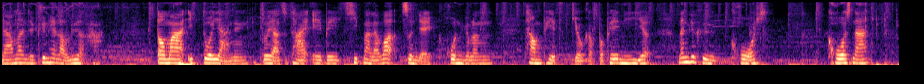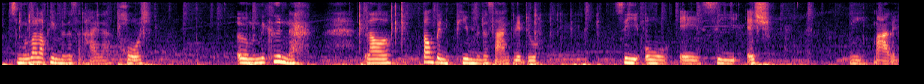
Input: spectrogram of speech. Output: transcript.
แล้วมันจะขึ้นให้เราเลือกค่ะ ต่อมาอีกตัวอย่างหนึ่งตัวอย่างสุดท้ายเอไปคิดมาแล้วว่าส่วนใหญ่คนกำลังทำเพจเกี่ยวกับประเภทนี้เยอะ นั่นก็คือโค้ชโค้ชนะ สมมุติว่าเราพิมพ์เป็นภาษาไทยนะโค้ชเออมันไม่ขึ้นนะ เราต้องเป็นพิมพ์เป็นภาษาอังกฤษดู C O A C H นี่ มาเลย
